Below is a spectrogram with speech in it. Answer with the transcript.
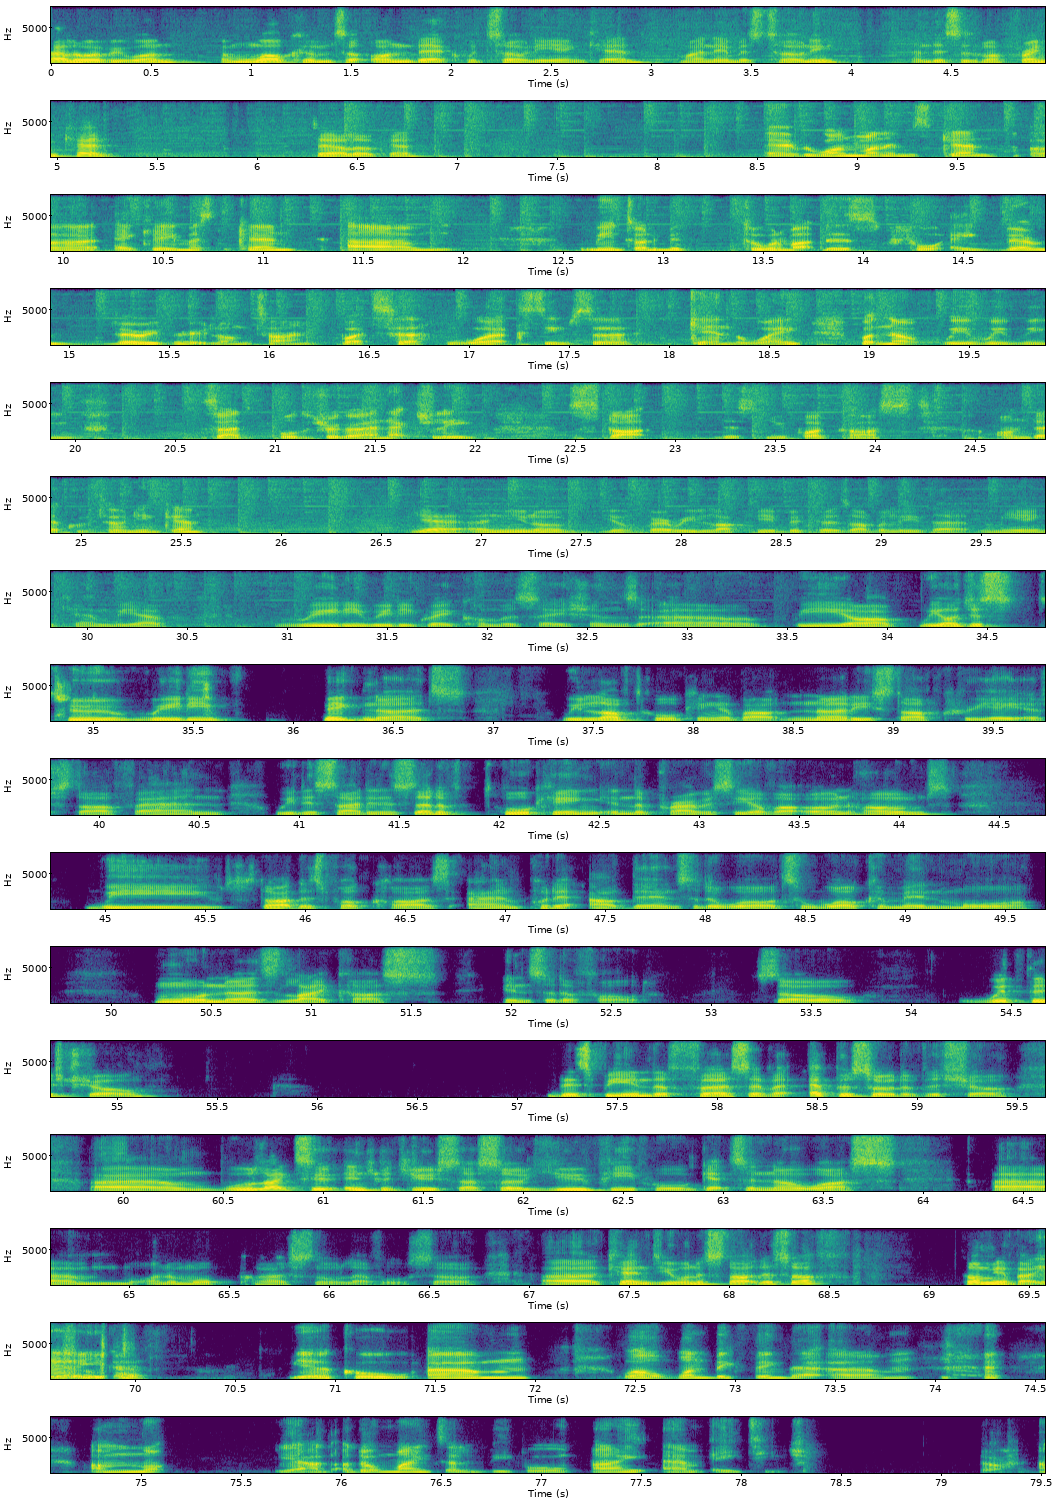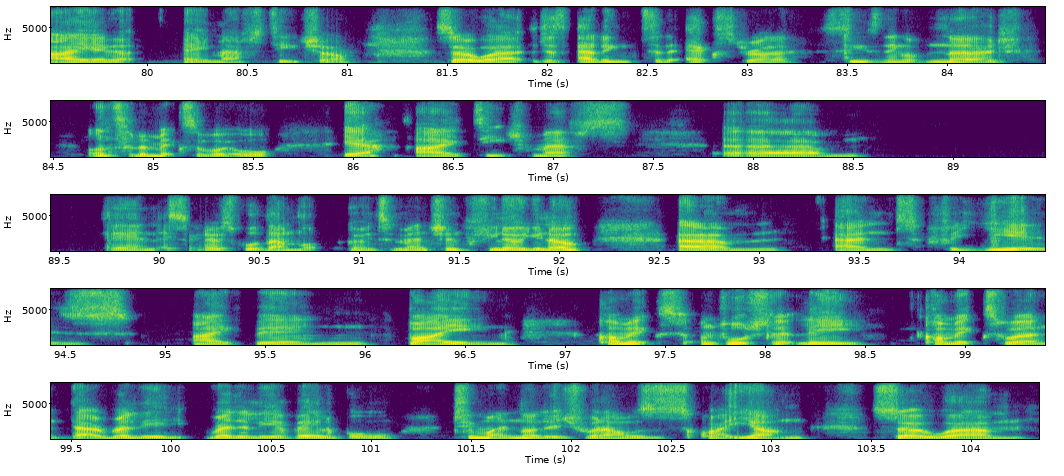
Hello, everyone, and welcome to On Deck with Tony and Ken. My name is Tony, and this is my friend Ken. Say hello, Ken. Hey everyone, my name is Ken, uh, aka Mr. Ken. Um, me and Tony have been talking about this for a very, very, very long time, but uh, work seems to get in the way. But no, we we we've decided to pull the trigger and actually start this new podcast on deck with Tony and Ken. Yeah, and you know, you're very lucky because I believe that me and Ken we have really, really great conversations. Uh, we are we are just two really big nerds. We love talking about nerdy stuff, creative stuff, and we decided instead of talking in the privacy of our own homes, we start this podcast and put it out there into the world to welcome in more more nerds like us into the fold. So with this show, this being the first ever episode of the show, um, we'd like to introduce us so you people get to know us um, on a more personal level. So, uh, Ken, do you want to start this off? Tell me about Yeah, yourself. yeah, yeah, cool. Um, well, one big thing that um, I'm not, yeah, I, I don't mind telling people I am a teacher. I am a, a maths teacher. So uh, just adding to the extra seasoning of nerd onto the mix of it all. Yeah, I teach maths um, in a secondary school that I'm not going to mention. If you know, you know. Um, and for years, I've been buying comics. Unfortunately, comics weren't that really readily available to my knowledge when I was quite young. So um,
